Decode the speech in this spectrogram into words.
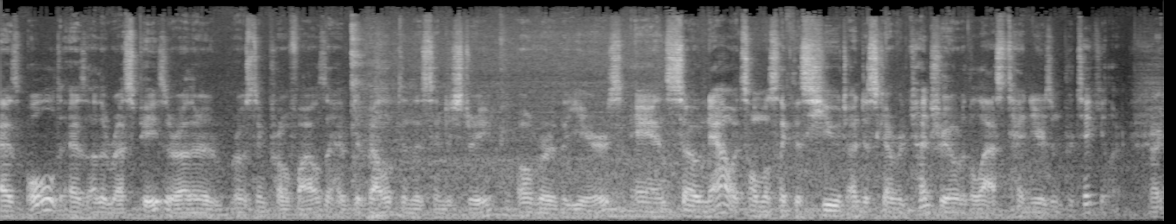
as old as other recipes or other roasting profiles that have developed in this industry over the years. And so now it's almost like this huge undiscovered country over the last 10 years in particular. right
